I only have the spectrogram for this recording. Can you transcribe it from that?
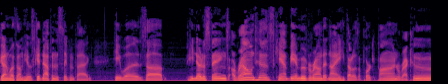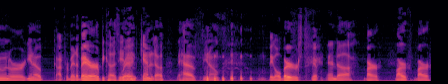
gun with him. He was kidnapping a sleeping bag. He was uh, he noticed things around his camp being moved around at night. He thought it was a porcupine, or raccoon, or you know, God forbid, a bear because he's Right. in Canada. They have you know big old bears. Yep. And uh, bear Bar. bar.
